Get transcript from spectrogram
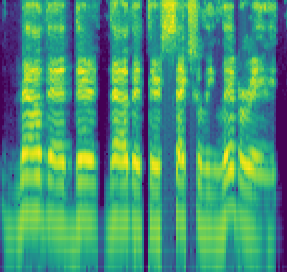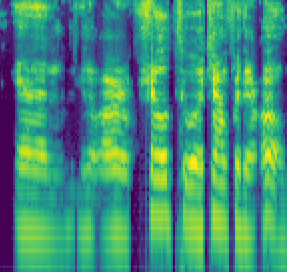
Now that they're now that they're sexually liberated and you know are held to account for their own.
